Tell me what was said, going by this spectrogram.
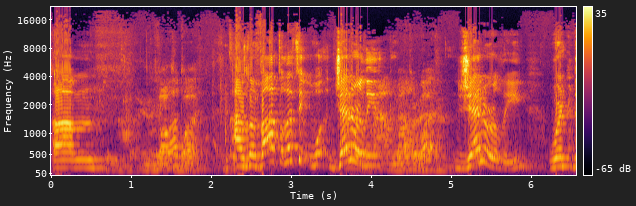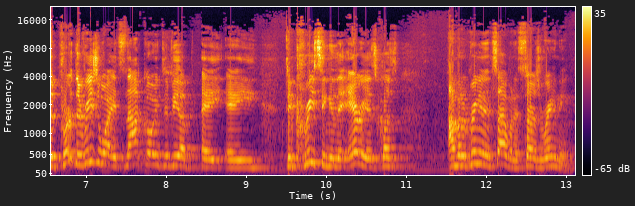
Um? I was mevatel. Let's say generally, generally, when the per, the reason why it's not going to be a, a, a decreasing in the area is because I'm going to bring it inside when it starts raining.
